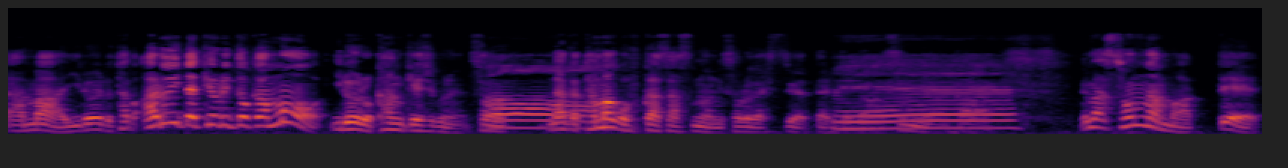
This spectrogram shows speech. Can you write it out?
あまあいろいろ多分歩いた距離とかもいろいろ関係してくるねんそのなんか卵孵化さすのにそれが必要やったりとかすんねんか、へでまあそんなんもあって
